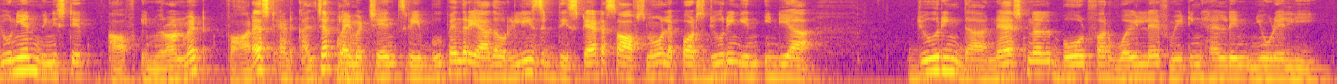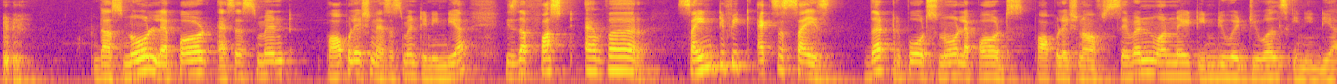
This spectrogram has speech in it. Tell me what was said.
union minister of environment forest and culture climate change Shri Bhupendra Yadav released the status of snow leopards during in India during the national board for wildlife meeting held in New Delhi the snow leopard assessment population assessment in India is the first ever scientific exercise that report snow leopards population of seven one eight individuals in India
